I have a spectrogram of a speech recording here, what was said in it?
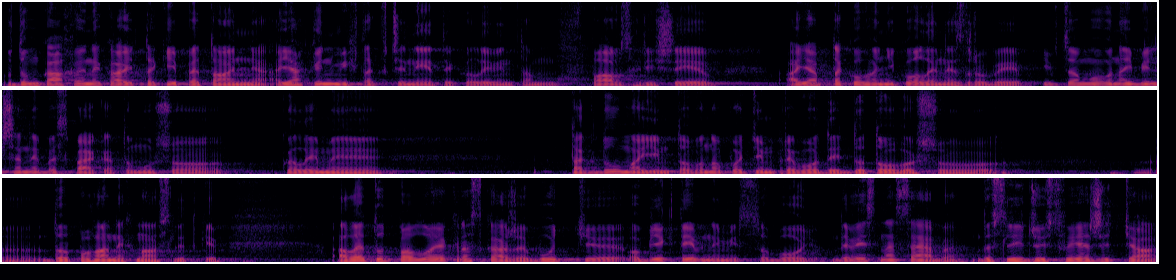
в думках виникають такі питання: а як він міг так вчинити, коли він там впав, згрішив? А я б такого ніколи не зробив. І в цьому найбільша небезпека, тому що коли ми так думаємо, то воно потім приводить до того, що до поганих наслідків. Але тут Павло якраз каже: будь е, об'єктивним із собою, дивись на себе, досліджуй своє життя,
